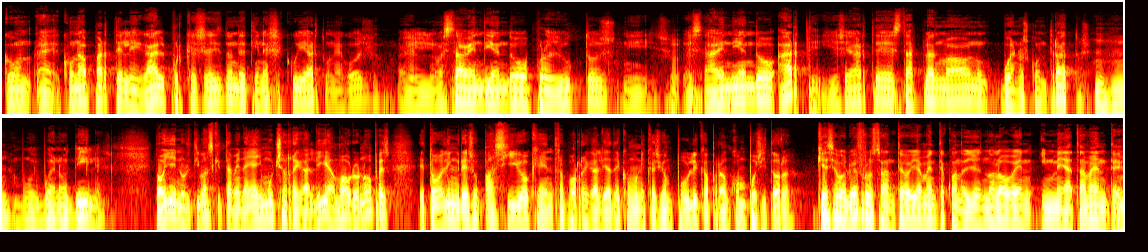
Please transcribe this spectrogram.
con, eh, con una parte legal, porque ese es donde tienes que cuidar tu negocio. Él no está vendiendo productos, ni está vendiendo arte, y ese arte debe estar plasmado en un- buenos contratos, muy buenos deals. Oye, en últimas que también ahí hay mucha regalía, Mauro, ¿no? Pues de todo el ingreso pasivo que entra por regalías de comunicación pública para un compositor. Que se vuelve frustrante, obviamente, cuando ellos no lo ven inmediatamente,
